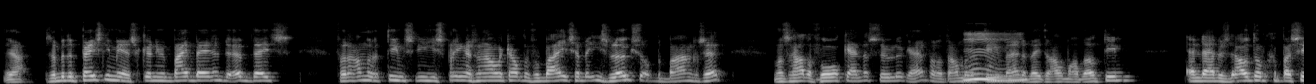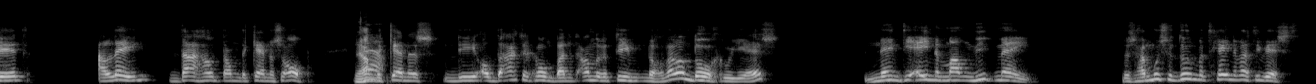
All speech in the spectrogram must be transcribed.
Ja, ze hebben de pace niet meer. Ze kunnen nu bijbenen. De updates van de andere teams die springen ze aan alle kanten voorbij. Ze hebben iets leuks op de baan gezet. Want ze hadden voorkennis natuurlijk hè, van het andere Mm. team. Hè. Dat weten we allemaal welk team. En daar hebben ze de auto op gebaseerd. Alleen, daar houdt dan de kennis op. Ja. En de kennis die op de achtergrond bij het andere team nog wel aan het doorgroeien is, neemt die ene man niet mee. Dus hij moest het doen met hetgene wat hij wist.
